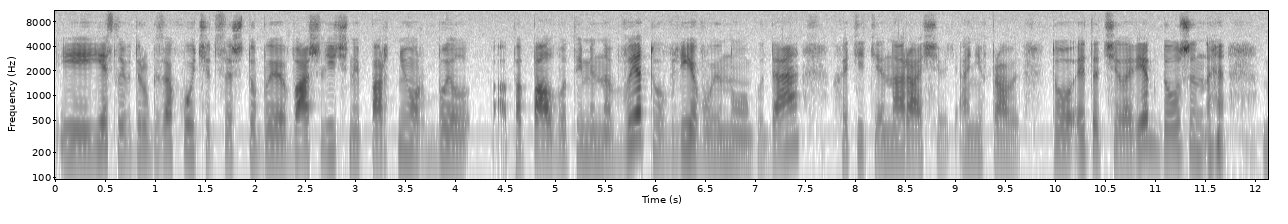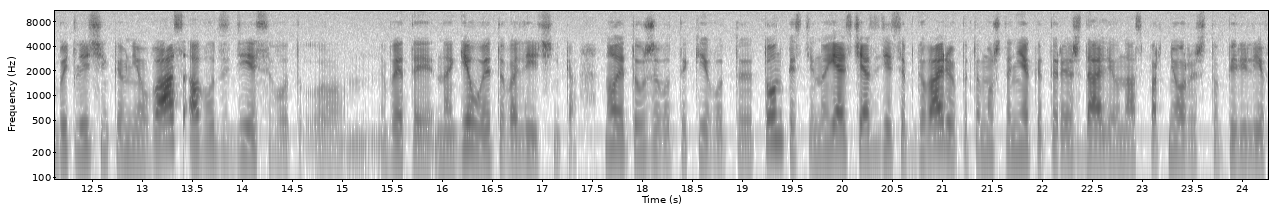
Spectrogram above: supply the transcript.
И если вдруг захочется, чтобы ваш личный партнер был попал вот именно в эту, в левую ногу, да, хотите наращивать, а не в правую, то этот человек должен быть личником не у вас, а вот здесь вот, э, в этой ноге у этого личника. Но это уже вот такие вот э, тонкости, но я сейчас здесь обговариваю, потому что некоторые ждали у нас партнеры, что перелив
